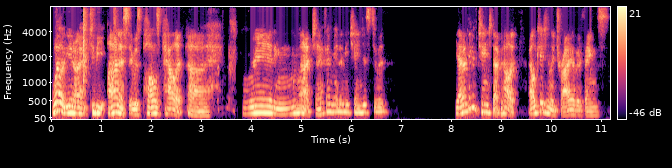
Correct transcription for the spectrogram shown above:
Well, you know, to be honest, it was Paul's palette, uh, pretty much. And have I made any changes to it? Yeah, I don't think I've changed that palette. I'll occasionally try other things.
